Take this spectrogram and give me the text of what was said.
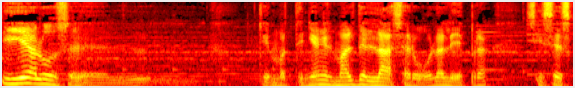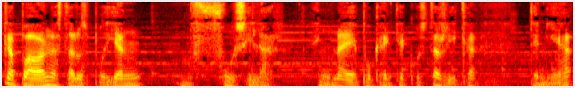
y a los eh, que tenían el mal del Lázaro o la lepra, si se escapaban hasta los podían fusilar, en una época en que Costa Rica tenía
